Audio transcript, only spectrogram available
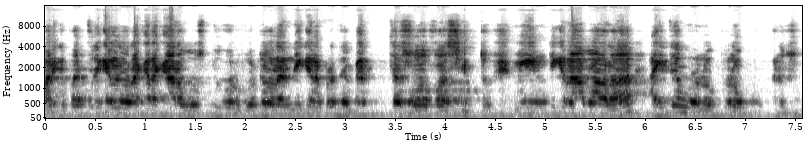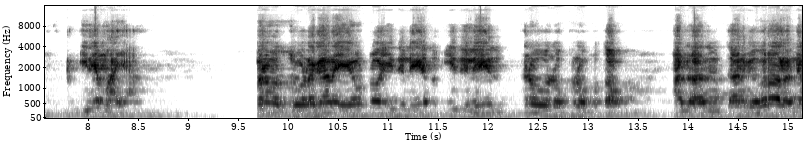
మనకి పత్రికల్లో రకరకాల వస్తువులు ఫోటోలు అన్ని కనపడతాయి. పెద్ద సోఫా సెట్. మీ ఇంటికి రావాలా? అయితే ఓ నొక్కు నొక్కు అని ఇదే మాయ. మనం చూడగానే ఏమిటో ఇది లేదు ఇది లేదు అని ఓ నొక్కు నొక్కుతాం. అది అది దాని వివరాలన్నీ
